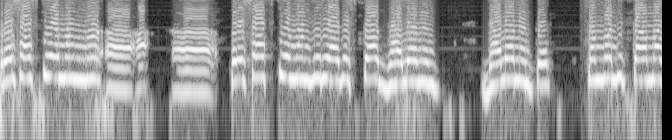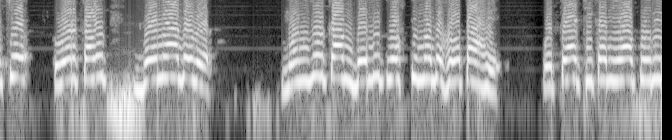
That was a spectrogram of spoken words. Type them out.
प्रशासकीय प्रशासकीय मंजुरी आदेश प्राप्त झाल्यानंतर झाल्यानंतर संबंधित कामाचे वर्कआउट देण्याअगोदर मंजूर काम दलित वस्तीमध्ये होत आहे व त्या ठिकाणी यापूर्वी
